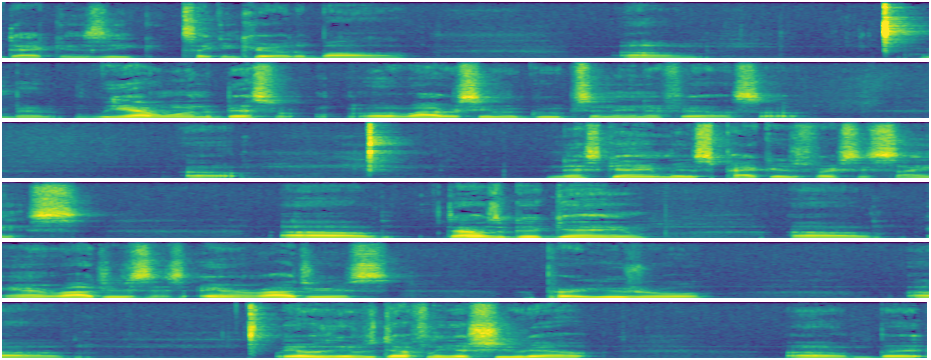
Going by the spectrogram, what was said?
Dak and Zeke taking care of the ball. Um, but we have one of the best uh, wide receiver groups in the NFL. So, uh, next game is Packers versus Saints. Um, that was a good game. Um, Aaron Rodgers is Aaron Rodgers, per usual. Um, it was it was definitely a shootout, um, but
